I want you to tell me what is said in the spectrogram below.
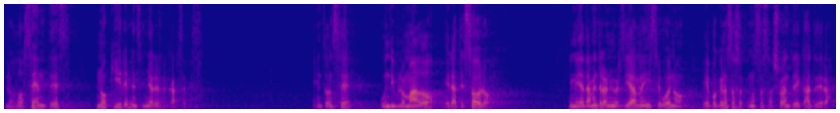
los docentes no quieren enseñar en las cárceles. Entonces, un diplomado era tesoro. Inmediatamente la universidad me dice, bueno, eh, ¿por qué no sos, ayudante de cátedra?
